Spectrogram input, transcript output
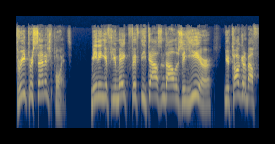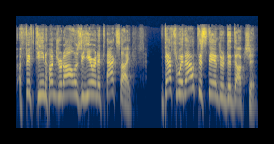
Three percentage points. Meaning, if you make $50,000 a year, you're talking about $1,500 a year in a tax hike. That's without the standard deduction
